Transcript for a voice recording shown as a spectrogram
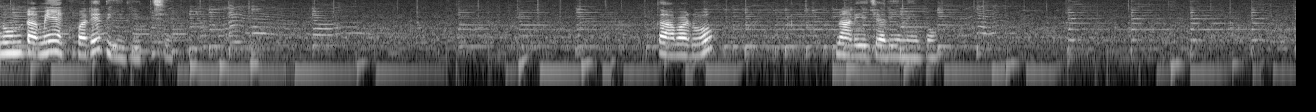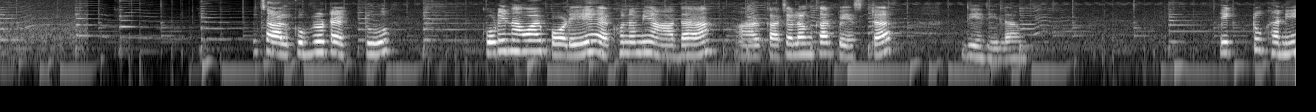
নুনটা আমি একবারে দিয়ে দিচ্ছি। তা আবারও নাড়িয়ে চাড়িয়ে নেব। চাল কুমড়োটা একটু করে নেওয়ার পরে এখন আমি আদা আর কাঁচা লঙ্কার পেস্টটা দিয়ে দিলাম। একটুখানি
